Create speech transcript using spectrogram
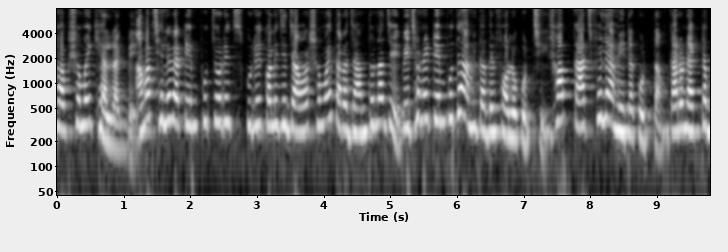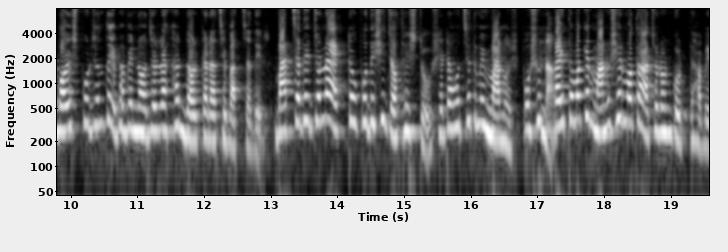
সব সময় খেয়াল রাখবে। আমার ছেলেরা টেম্পু চড়ে স্কুলে, কলেজে যাওয়ার সময় তারা জানতো না যে, পেছনের টেম্পুতে আমি তাদের ফলো করছি। সব কাজ ফেলে আমি এটা করতাম। কারণ একটা বয়স পর্যন্ত এভাবে নজর রাখার দরকার আছে বাচ্চাদের। বাচ্চাদের জন্য একটা উপদেশই যথেষ্ট, সেটা হচ্ছে তুমি মানুষ, পশু না। তাই তোমাকে মানুষের মতো আচরণ করতে হবে,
